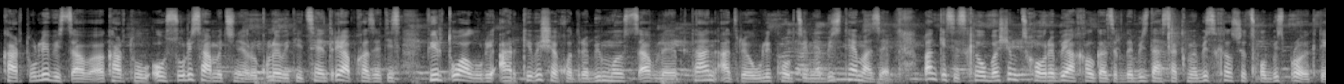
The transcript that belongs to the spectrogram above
ქართული, ვისწავლ ქართულ ოსური სამეცნიერო კვლევითი ცენტრი აფხაზეთის ვირტუალური არქივი შეხვედრები მოსწავლეებთან ადრეული ქორწინების თემაზე. ბანკისის ხე ხეობაში მცხოვრები ახალგაზრდების დასაქმების ხელშეწყობის პროექტი.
